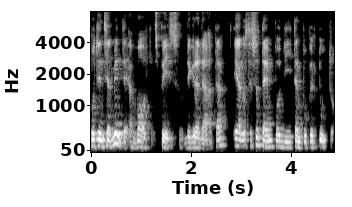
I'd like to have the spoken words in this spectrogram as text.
potenzialmente a volte, spesso, degradata e allo stesso tempo di tempo perduto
